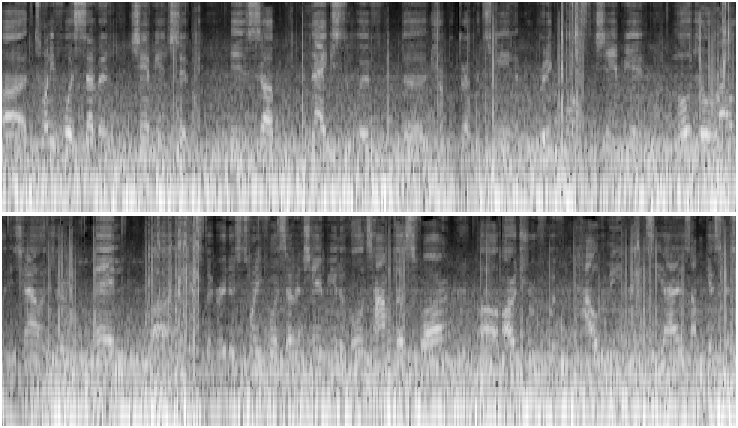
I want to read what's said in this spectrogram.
Uh, 24/7 championship is up next with the triple threat between Riddick Moss, the champion, Mojo Rawley, the challenger, and uh, Greatest 24/7 champion of all time thus far, uh, R-Truth with however many rings he has. I'm guessing it's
